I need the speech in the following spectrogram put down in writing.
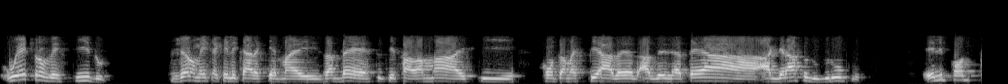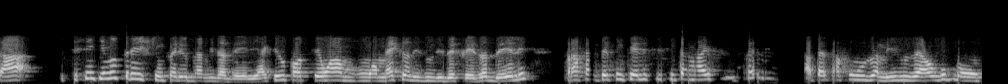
O extrovertido, geralmente é aquele cara que é mais aberto, que fala mais, que conta mais piada, às vezes até a, a graça do grupo, ele pode estar tá se sentindo triste um período da vida dele. Aquilo pode ser um mecanismo de defesa dele para fazer com que ele se sinta mais feliz. Até estar tá com os amigos é algo bom.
